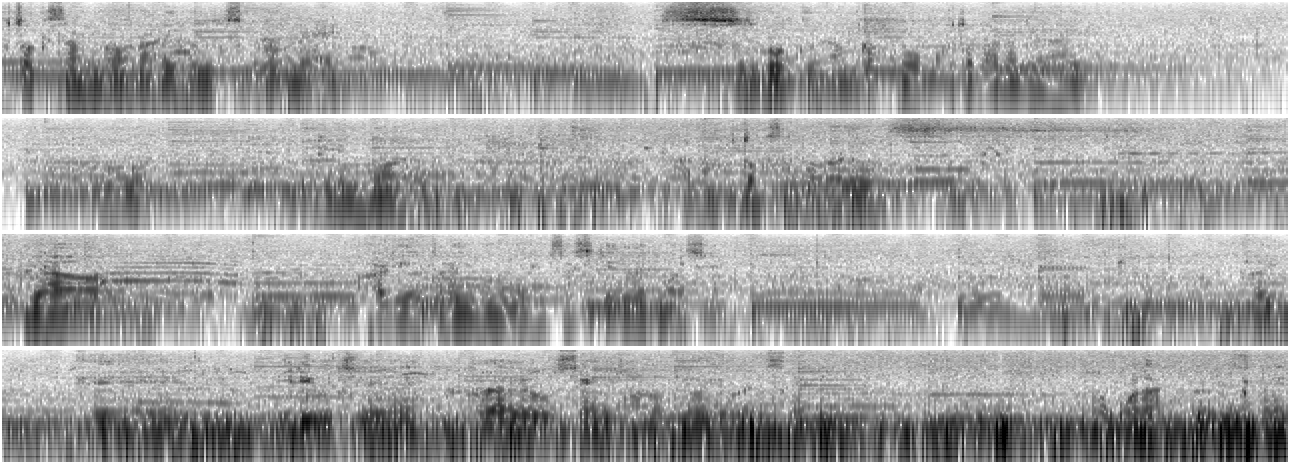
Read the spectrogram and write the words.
仏さんがおられるんですけどもねすごくなんかこう言葉の出ないこう威厳のあるあの仏さんがおられます。いやーなんかありがたいものを見させていただきました。はいえー、入り口でね漂う線香の匂いはですねここだったんですね。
